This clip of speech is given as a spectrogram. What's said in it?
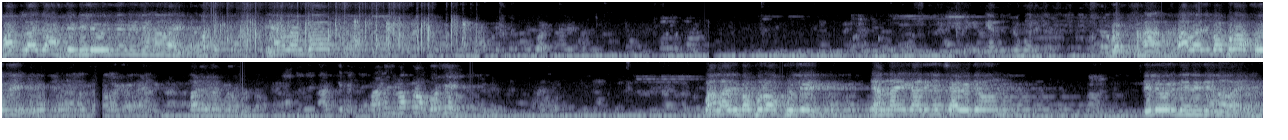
पाटलाच्या हस्ते डिलिव्हरी देण्यात येणार आहे. यानंतर हा बालाजी बापूराव खोजे. बालाजी बापूराव खोजे. यांनाही गाडीची चावी देऊन डिलिव्हरी देण्यात येणार आहे.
